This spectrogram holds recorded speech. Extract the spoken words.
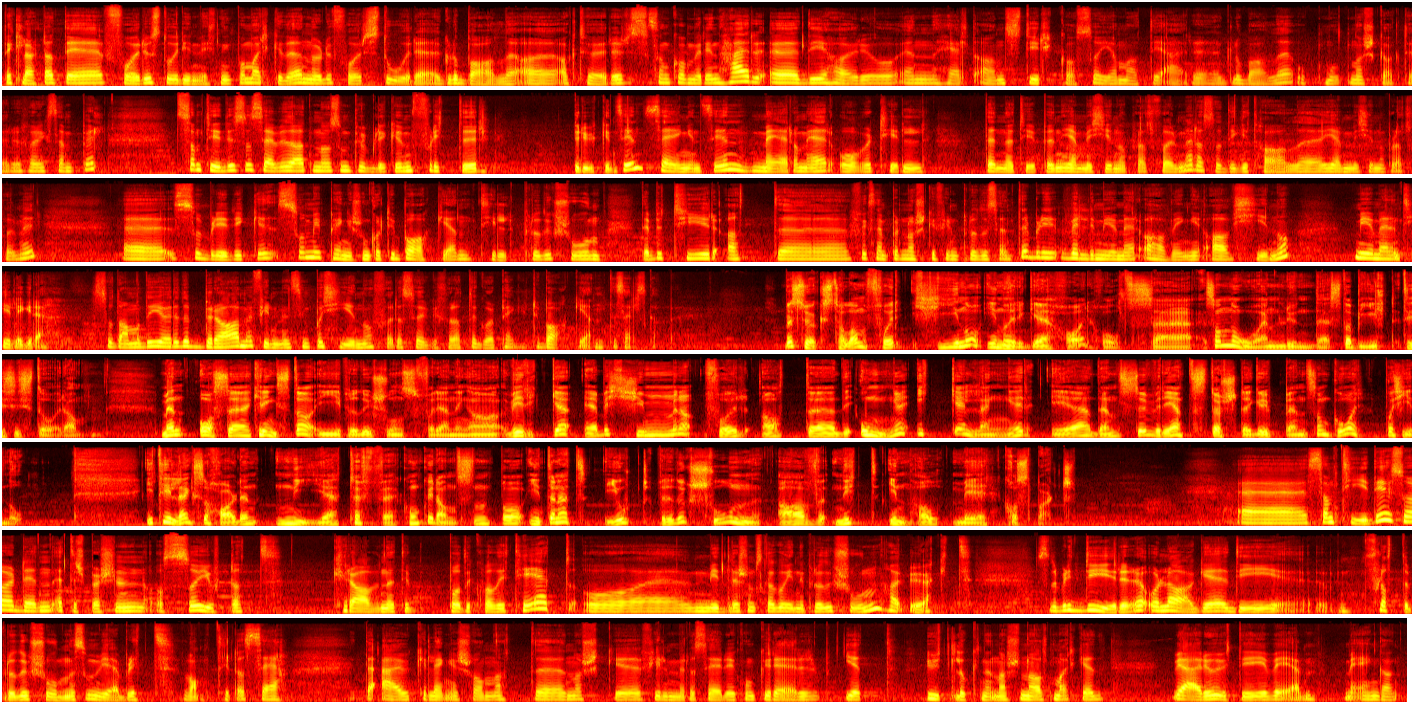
Det er klart at det får jo stor innvirkning på markedet når du får store globale eh, aktører som kommer inn her. Eh, de har jo en helt annen styrke også i og med at de er eh, globale opp mot norske aktører f.eks. Samtidig så ser vi at nå som publikum flytter bruken sin, seingen sin, mer og mer over til denne typen hjemmekinoplattformer, altså digitale hjemmekinoplattformer, så blir det ikke så mye penger som går tilbake igjen til produksjon. Det betyr at eh, f.eks. norske filmprodusenter blir veldig mye mer avhengig av kino, mye mer enn tidligere. Så da må de gjøre det bra med filmen sin på kino for å sørge for at det går penger tilbake igjen til selskapet. Besøkstallene for kino i Norge har holdt seg som noenlunde stabilt de siste årene. Men Åse Kringstad i produksjonsforeninga Virke er bekymra for at eh, de unge ikke lenger er den suverent største gruppen som går på kino. I tillegg så har den nye, tøffe konkurransen på internett gjort produksjon av nytt innhold mer kostbart. Eh, samtidig så har den etterspørselen også gjort at kravene til både kvalitet og eh, midler som skal gå inn i produksjonen, har økt. Så det blir dyrere å lage de eh, flotte produksjonene som vi er blitt vant til å se. Det er jo ikke lenger sånn at uh, norske filmer og serier konkurrerer i et utelukkende nasjonalt marked. Vi er jo ute i VM med en gang.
